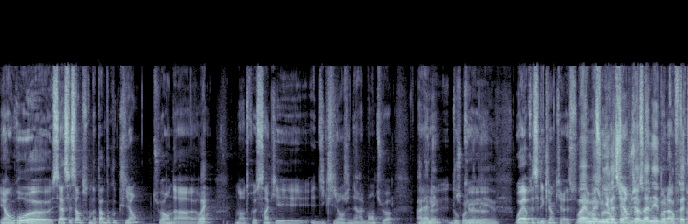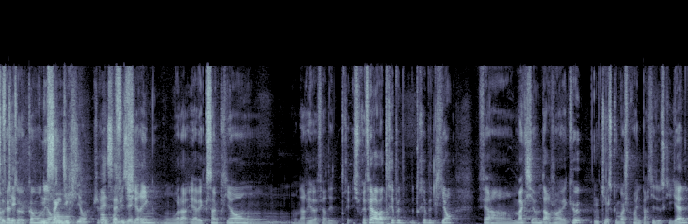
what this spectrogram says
Et en gros, euh, c'est assez simple parce qu'on n'a pas beaucoup de clients. Tu vois, on a, Ouais. on a entre 5 et, et 10 clients généralement, tu vois. À l'année. Euh, donc, euh, année. Ouais, après, c'est des clients qui restent. Ouais, même ils restent sur plusieurs que- années, donc voilà, en fait, parce qu'en ok. euh, comme on Donc est 5-10 en, clients. en Purée, c'est profit sharing, on- voilà, et avec 5 clients, on, on arrive à faire des. très- Je préfère avoir très peu, très peu de clients, faire un maximum d'argent avec eux, parce que moi je prends une partie de ce qu'ils gagnent,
